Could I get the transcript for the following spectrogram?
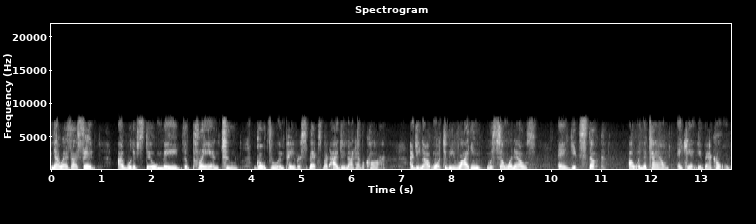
Now, as I said, I would have still made the plan to go through and pay respects, but I do not have a car. I do not want to be riding with someone else and get stuck out in the town and can't get back home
